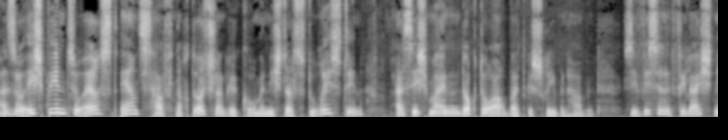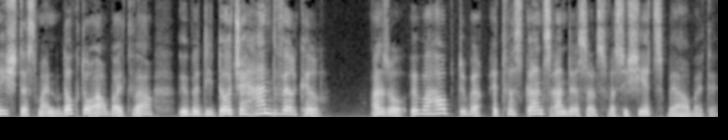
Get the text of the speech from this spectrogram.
Also ich bin zuerst ernsthaft nach Deutschland gekommen, nicht als Touristin, als ich meine Doktorarbeit geschrieben habe. Sie wissen vielleicht nicht, dass meine Doktorarbeit war über die deutsche Handwerker. Also überhaupt über etwas ganz anderes, als was ich jetzt bearbeite.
